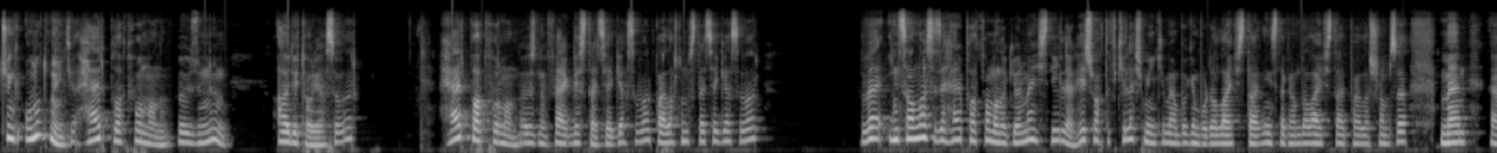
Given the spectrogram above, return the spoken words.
Çünki unutmayın ki, hər platformanın özünün auditoriyası var. Hər platformanın özünün fərqli strategiyası var, paylaşım strategiyası var Və insanlar sizi hər platformada görmək istəyirlər. Heç vaxt fikirləşməyin ki, mən bu gün burada lifestyle, Instagramda lifestyle paylaşıramsa, mən ə, e,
